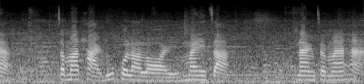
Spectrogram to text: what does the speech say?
อะ จะมาถ่ายรูปพลารอยไม่จ้ะนางจะมาหา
